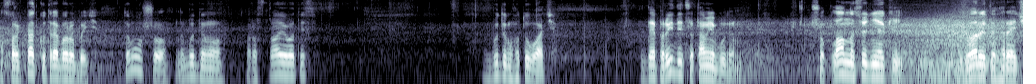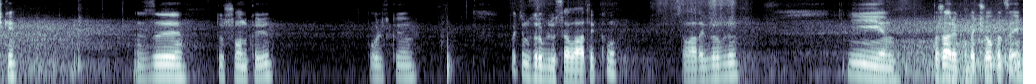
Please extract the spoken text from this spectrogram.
А 45-ку треба робити. Тому що не будемо розстраюватись. Будемо готувати. Де прийдеться, там і будемо. Що, план на сьогодні який? Зварити гречки з тушонкою польською. Потім зроблю салатику. Салатик зроблю. І пожарю кабачок оцей.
